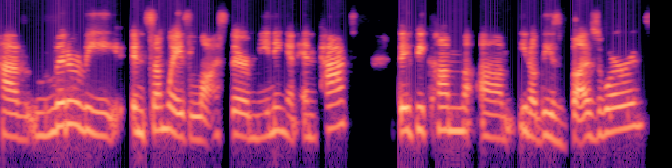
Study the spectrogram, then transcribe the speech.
have literally in some ways lost their meaning and impact. They've become, um, you know, these buzzwords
